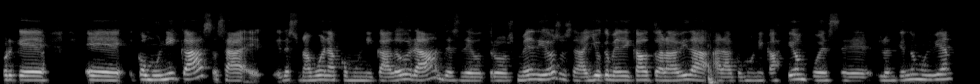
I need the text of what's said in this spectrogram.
porque eh, comunicas, o sea, eres una buena comunicadora desde otros medios, o sea, yo que me he dedicado toda la vida a la comunicación, pues eh, lo entiendo muy bien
